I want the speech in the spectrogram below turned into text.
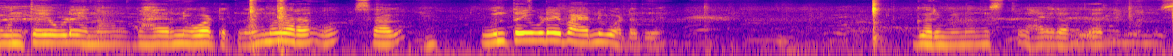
ऊन तर एवढं आहे ना बाहेर नाही वाटत नाही ना घरा हो साग? ऊन तर एवढं आहे बाहेर नाही वाटत नाही गरमीनं नुसतं हैराण झाले माणूस.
